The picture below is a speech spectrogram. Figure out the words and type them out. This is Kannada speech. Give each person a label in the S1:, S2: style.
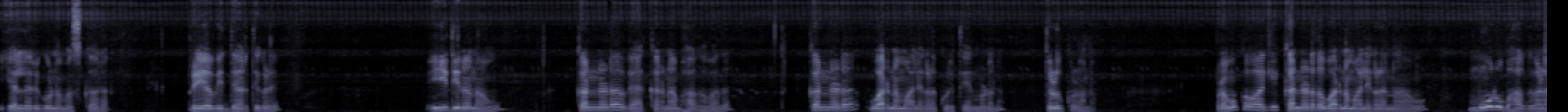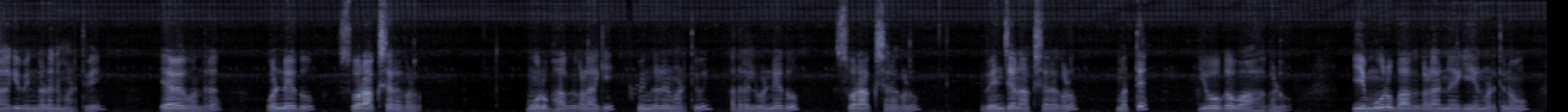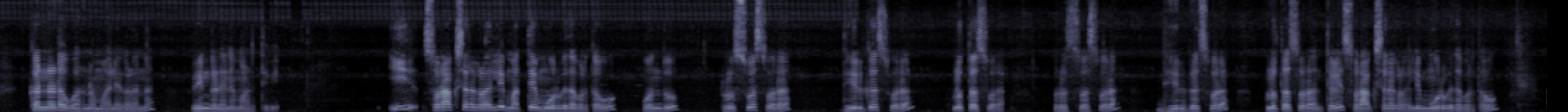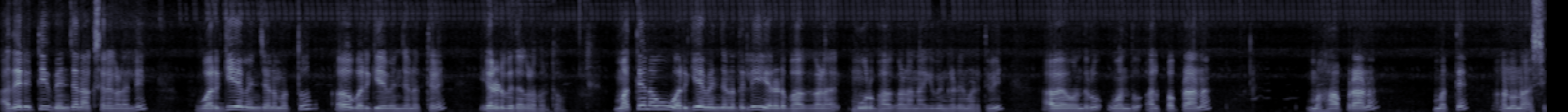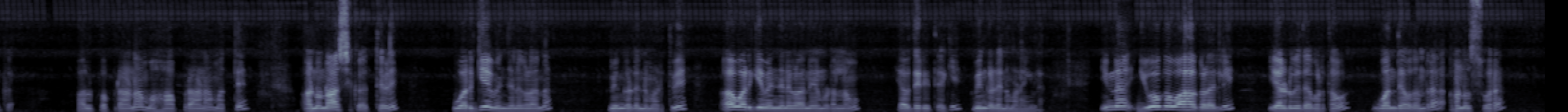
S1: ಎಲ್ಲರಿಗೂ ನಮಸ್ಕಾರ. ಪ್ರಿಯ ವಿದ್ಯಾರ್ಥಿಗಳೇ, ಈ ದಿನ ನಾವು ಕನ್ನಡ ವ್ಯಾಕರಣ ಭಾಗವಾದ ಕನ್ನಡ ವರ್ಣಮಾಲೆಗಳ ಕುರಿತು ಏನು ಮಾಡೋಣ, ತಿಳ್ಕೊಳ್ಳೋಣ. ಪ್ರಮುಖವಾಗಿ ಕನ್ನಡದ ವರ್ಣಮಾಲೆಗಳನ್ನು ನಾವು ಮೂರು ಭಾಗಗಳಾಗಿ ವಿಂಗಡಣೆ ಮಾಡ್ತೀವಿ. ಯಾವ್ಯಾವ ಅಂದರೆ ಒಂದನೇದು ಸ್ವರಾಕ್ಷರಗಳು. ಮೂರು ಭಾಗಗಳಾಗಿ ವಿಂಗಡಣೆ ಮಾಡ್ತೀವಿ. ಅದರಲ್ಲಿ ಒಂದನೇದು ಸ್ವರಾಕ್ಷರಗಳು, ವ್ಯಂಜನಾಕ್ಷರಗಳು ಮತ್ತು ಯೋಗವಾಹಗಳು. ಈ ಮೂರು ಭಾಗಗಳನ್ನಾಗಿ ಏನು ಮಾಡ್ತೀವಿ ನಾವು? ಕನ್ನಡ ವರ್ಣಮಾಲೆಗಳನ್ನು ವಿಂಗಡಣೆ ಮಾಡ್ತೀವಿ. ಈ ಸ್ವರಾಕ್ಷರಗಳಲ್ಲಿ ಮತ್ತೆ ಮೂರು ವಿಧ ಬರ್ತಾವೆ. ಒಂದು ಋಸ್ವಸ್ವರ ಸ್ವರ ದೀರ್ಘ ಸ್ವರ ಪ್ಲುತ ಸ್ವರ ಋಸ್ವ ಸ್ವರ ದೀರ್ಘ ಸ್ವರ ಪ್ಲುತ ಸ್ವರ ಅಂತೇಳಿ ಸ್ವರಾಕ್ಷರಗಳಲ್ಲಿ ಮೂರು ವಿಧ ಬರ್ತಾವೆ. ಅದೇ ರೀತಿ ವ್ಯಂಜನಾಕ್ಷರಗಳಲ್ಲಿ ವರ್ಗೀಯ ವ್ಯಂಜನ ಮತ್ತು ಅವರ್ಗೀಯ ವ್ಯಂಜನ ಅಂತೇಳಿ ಎರಡು ವಿಧಗಳು ಬರ್ತಾವೆ. ಮತ್ತು ನಾವು ವರ್ಗೀಯ ವ್ಯಂಜನದಲ್ಲಿ ಎರಡು ಭಾಗಗಳ, ಮೂರು ಭಾಗಗಳನ್ನಾಗಿ ವಿಂಗಡಣೆ ಮಾಡ್ತೀವಿ. ಅವ್ಯಾವಂದರು ಒಂದು ಅಲ್ಪಪ್ರಾಣ ಮಹಾಪ್ರಾಣ ಮತ್ತು ಅನುನಾಸಿಕ. ಅಲ್ಪಪ್ರಾಣ ಮಹಾಪ್ರಾಣ ಮತ್ತು ಅನುನಾಶಿಕ ಅಂತೇಳಿ ವರ್ಗೀಯ ವ್ಯಂಜನಗಳನ್ನು ವಿಂಗಡಣೆ ಮಾಡ್ತೀವಿ. ಅವರ್ಗೀಯ ವ್ಯಂಜನಗಳನ್ನು ಏನು ಮಾಡಲ್ಲ ನಾವು? ಯಾವುದೇ ರೀತಿಯಾಗಿ ವಿಂಗಡಣೆ ಮಾಡೋಂಗಿಲ್ಲ. ಇನ್ನು ಯೋಗವಾಹಗಳಲ್ಲಿ ಎರಡು ವಿಧ ಬರ್ತಾವೆ. ಒಂದು ಯಾವುದಂದ್ರೆ ಅನುಸ್ವರ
